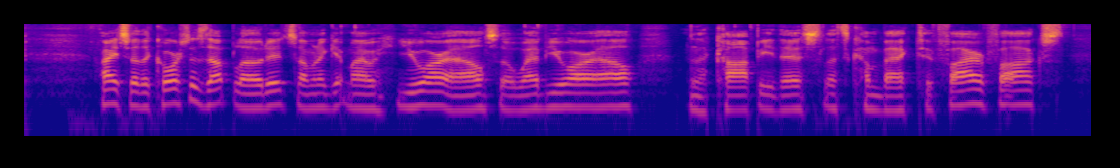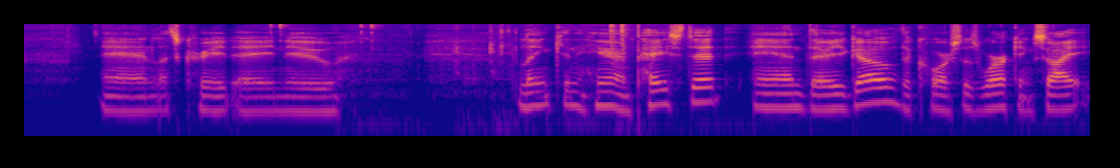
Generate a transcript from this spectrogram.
All right, so the course is uploaded. So I'm going to get my URL, so web URL. I'm going to copy this. Let's come back to Firefox and let's create a new link in here and paste it. And there you go. The course is working. So I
